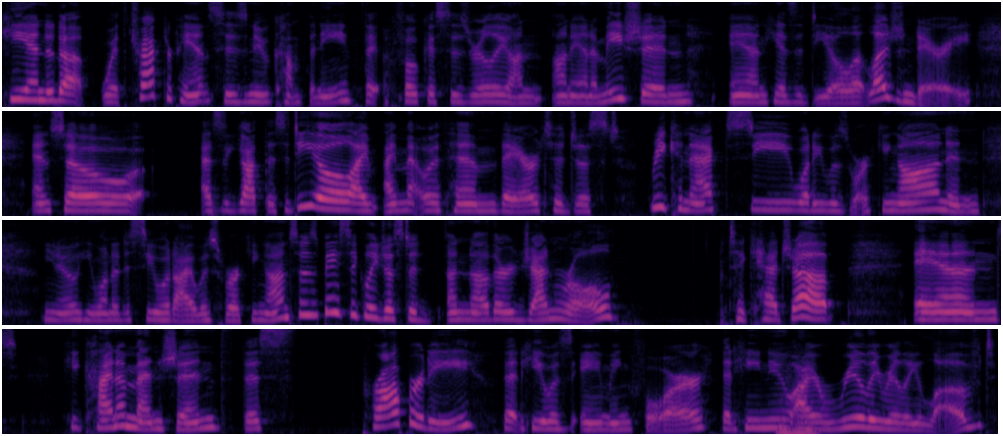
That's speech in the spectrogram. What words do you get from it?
He ended up with Tractor Pants, his new company that focuses really on, on animation, and he has a deal at Legendary. And so as he got this deal, I, I met with him there to just reconnect, see what he was working on, and you know, he wanted to see what I was working on. So it was basically just a, another general to catch up. And he kind of mentioned this property that he was aiming for that he knew Mhm. I really, really loved.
